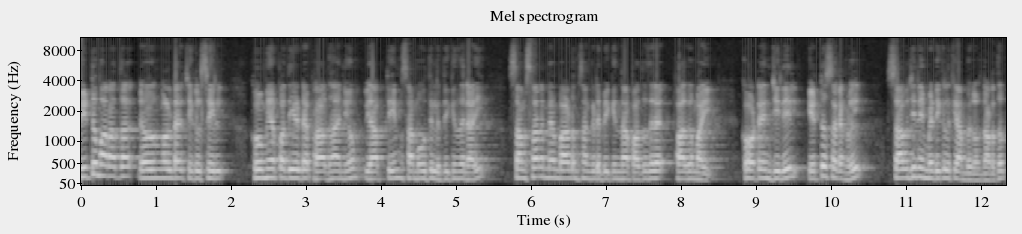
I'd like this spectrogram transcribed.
വിട്ടുമാറാത്ത രോഗങ്ങളുടെ ചികിത്സയിൽ ഹോമിയോപ്പതിയുടെ പ്രാധാന്യവും വ്യാപ്തിയും സമൂഹത്തിൽ എത്തിക്കുന്നതിനായി സംസ്ഥാനമെമ്പാടും സംഘടിപ്പിക്കുന്ന പദ്ധതിയുടെ ഭാഗമായി കോട്ടയം ജില്ലയിൽ എട്ട് സ്ഥലങ്ങളിൽ സൗജന്യ മെഡിക്കൽ ക്യാമ്പുകൾ നടത്തും.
